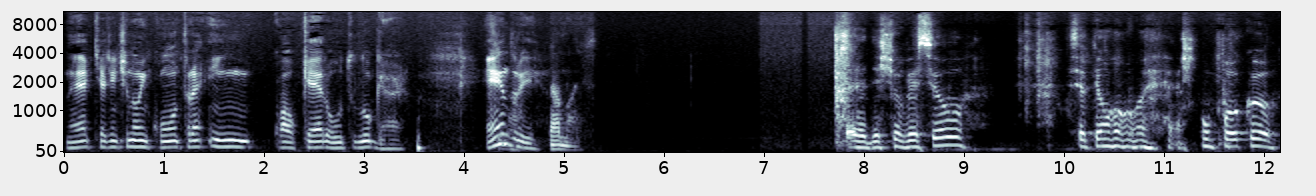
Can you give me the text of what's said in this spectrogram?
né? Que a gente não encontra em qualquer outro lugar. Andrew? Jamais. É, deixa eu ver se eu se eu tenho um, um pouco.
